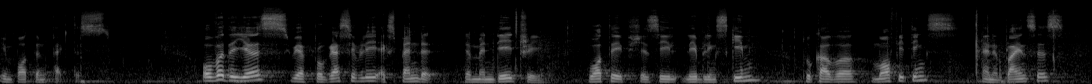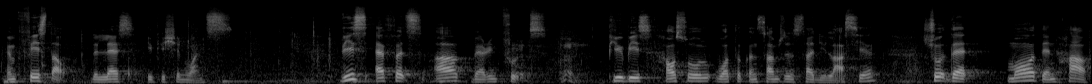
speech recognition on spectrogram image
important factors. Over the years, we have progressively expanded the mandatory water efficiency labeling scheme to cover more fittings and appliances and phased out the less efficient ones. These efforts are bearing fruit. PUB's household water consumption study last year showed that more than half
